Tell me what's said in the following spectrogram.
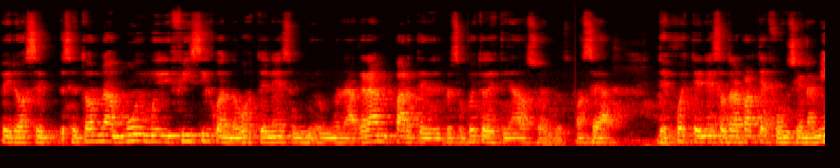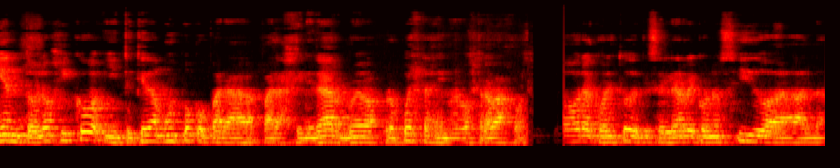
Pero se, se torna muy muy difícil cuando vos tenés una gran parte del presupuesto destinado a sueldos. O sea, después tenés otra parte de funcionamiento lógico y te queda muy poco para, para generar nuevas propuestas y nuevos trabajos. Ahora con esto de que se le ha reconocido al,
